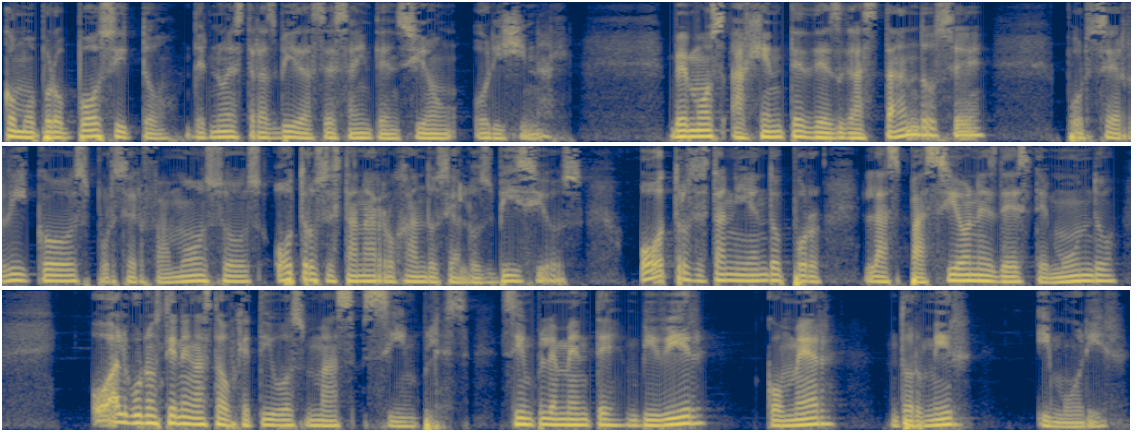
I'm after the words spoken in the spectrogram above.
como propósito de nuestras vidas esa intención original. Vemos a gente desgastándose por ser ricos, por ser famosos, otros están arrojándose a los vicios, otros están yendo por las pasiones de este mundo, o algunos tienen hasta objetivos más simples, simplemente vivir, comer, dormir y morir.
